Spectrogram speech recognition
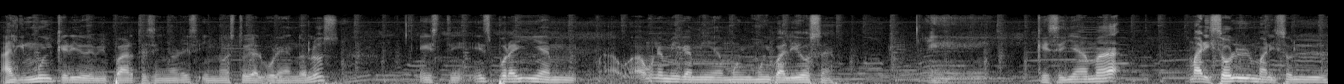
alguien muy querido de mi parte, señores, y no estoy albureándolos. Este, es por ahí a, una amiga mía muy, muy valiosa, eh, que se llama Marisol, Marisol,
